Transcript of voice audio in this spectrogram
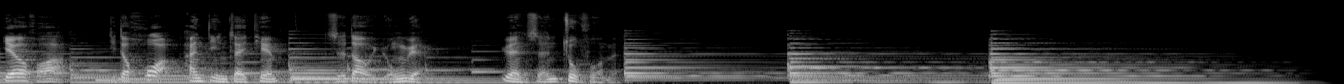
耶和华，你的话安定在天，直到永远。愿神祝福我们。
